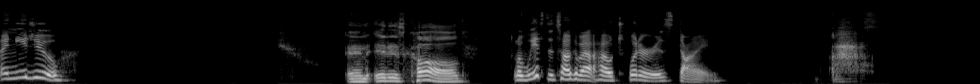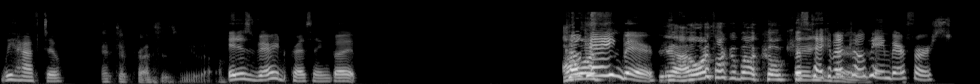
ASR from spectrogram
I need you. And it is called Well, we have to talk about how Twitter is dying. We have to. it depresses me though. It is very depressing, but I want- Cocaine Bear. yeah, I want to talk about cocaine. Let's talk about Bear. Cocaine Bear first.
